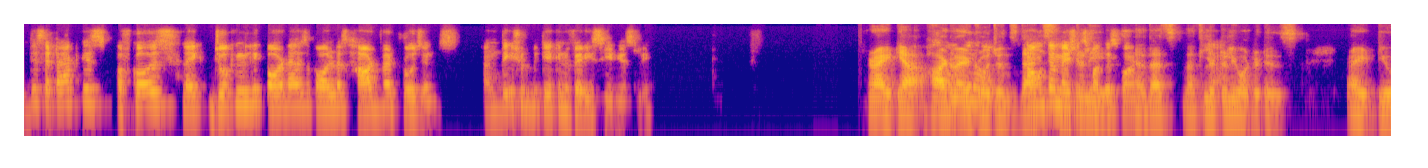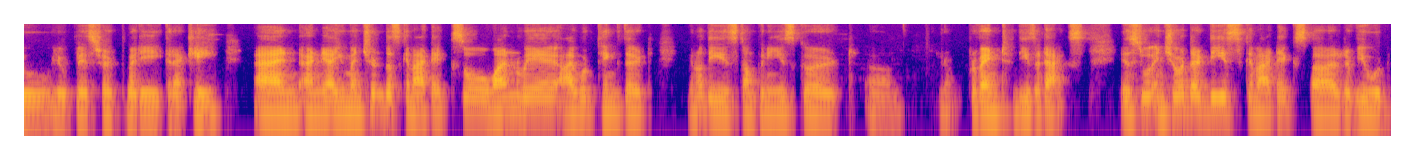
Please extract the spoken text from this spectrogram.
This attack is, of course, like jokingly called as called as hardware trojans, and they should be taken very seriously. right yeah hardware you know, trojans that's countermeasures for this one. yeah, that's that's Yeah. literally what it is right you you placed it very correctly and and yeah you mentioned the schematic so one way i would think that you know these companies could um, you know prevent these attacks is to ensure that these schematics are reviewed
